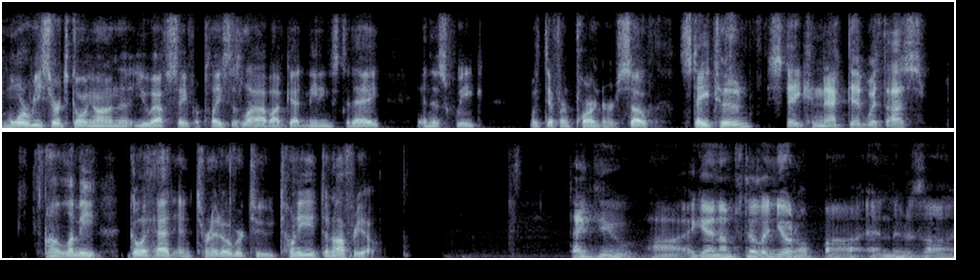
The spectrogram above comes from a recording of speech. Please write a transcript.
more research going on in the UF Safer Places Lab. I've got meetings today and this week with different partners. So stay tuned, stay connected with us. Uh, let me go ahead and turn it over to Tony D'Onofrio. Thank you. Uh, again, I'm still in Europe, uh, and there's uh,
